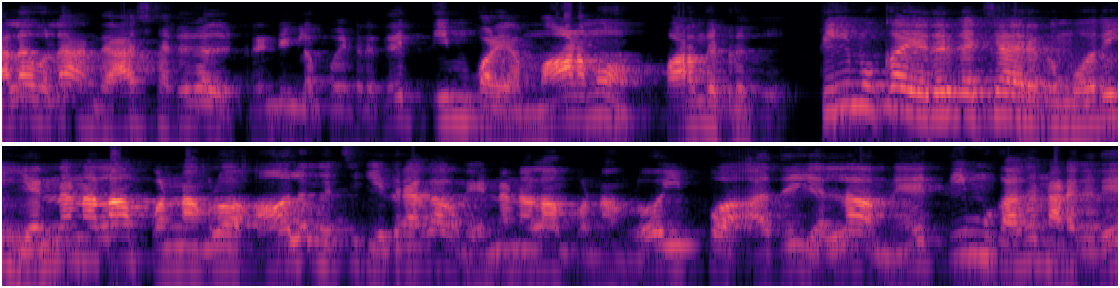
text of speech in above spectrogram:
அளவுல அந்த ஹேஷ்டேக்குகள் ட்ரெண்டிங்ல போயிட்டு இருக்கு திமுக மானமும் பறந்துட்டு இருக்கு திமுக எதிர்கட்சியா இருக்கும்போது என்னென்னலாம் பண்ணாங்களோ ஆளுங்கட்சிக்கு எதிராக அவங்க என்னென்னலாம் பண்ணாங்களோ இப்போ அது எல்லாமே திமுக நடக்குது.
